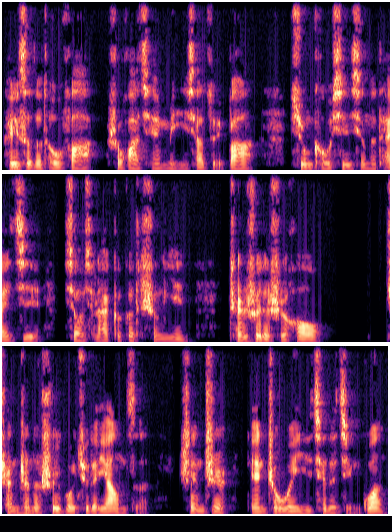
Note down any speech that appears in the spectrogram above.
黑色的头发，说话前抿一下嘴巴，胸口心形的胎记，笑起来咯咯的声音，沉睡的时候沉沉的睡过去的样子，甚至连周围一切的景观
